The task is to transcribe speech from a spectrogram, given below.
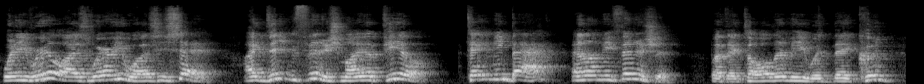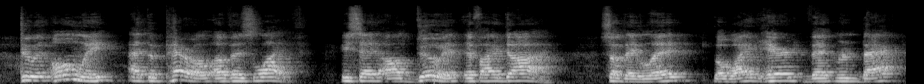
When he realized where he was, he said, I didn't finish my appeal. Take me back and let me finish it. But they told him he would, they could do it only at the peril of his life. He said, I'll do it if I die. So they led the white haired veteran back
